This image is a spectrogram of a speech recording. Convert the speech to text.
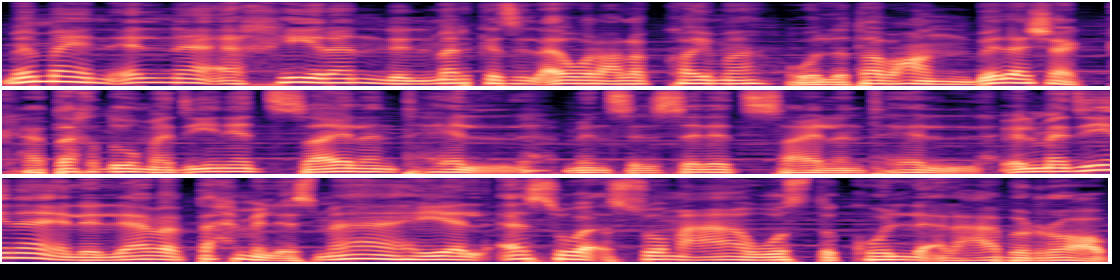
مما ينقلنا أخيرا للمركز الأول على القائمه واللي طبعا بلا شك هتاخده مدينة Silent Hill من سلسلة Silent Hill المدينة اللي اللعبة بتحمل اسمها هي الأسوأ سمعة وسط كل ألعاب الرعب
